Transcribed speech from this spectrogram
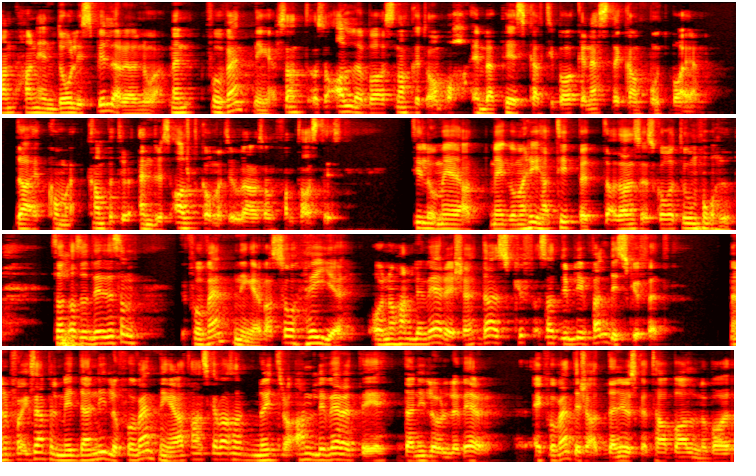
han, han, er en dårlig spiller eller noe, men forventninger. sant? Altså Alle bare snakket om åh, oh, MBP skal tilbake neste kamp mot Bayern da kommer kampen til å endres. Alt kommer til å være sånn fantastisk. Til og med at meg og Marie har tippet at han skal skåre to mål. Sånn, altså, det er sånn, Forventninger var så høye, og når han leverer ikke, da er skuffet, så du blir veldig skuffet. Men f.eks. med Danilo forventninger at han skal være sånn nøytral. Han leverer til Danilo leverer. Jeg forventer ikke at Danilo skal ta ballen og bare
